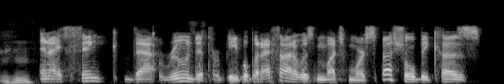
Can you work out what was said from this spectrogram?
Mhm. And I think that ruined it for people. But I thought it was much more special because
